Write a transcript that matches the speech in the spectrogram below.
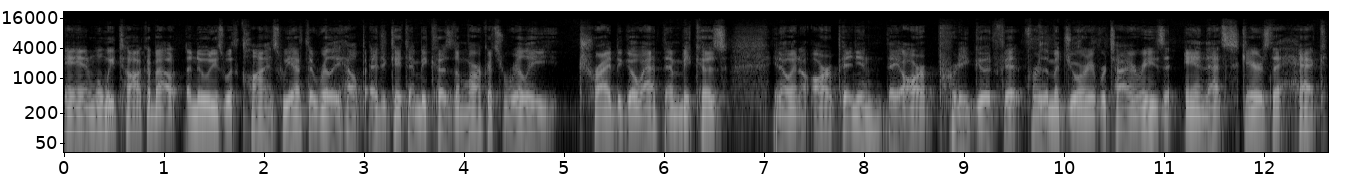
And when we talk about annuities with clients, we have to really help educate them because the market's really tried to go at them because, you know, in our opinion, they are a pretty good fit for the majority of retirees. And that scares the heck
